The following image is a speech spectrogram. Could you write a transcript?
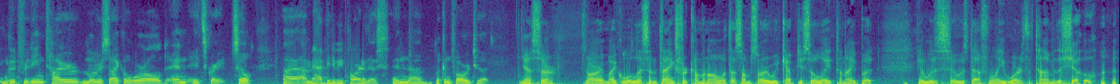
and good for the entire motorcycle world, and it's great. So uh, I'm happy to be part of this, and uh, looking forward to it. Yes, sir. All right, Michael. Well, listen, thanks for coming on with us. I'm sorry we kept you so late tonight, but it was it was definitely worth the time of the show.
